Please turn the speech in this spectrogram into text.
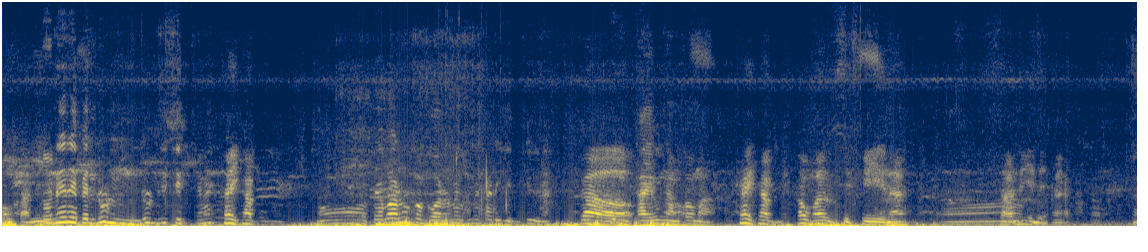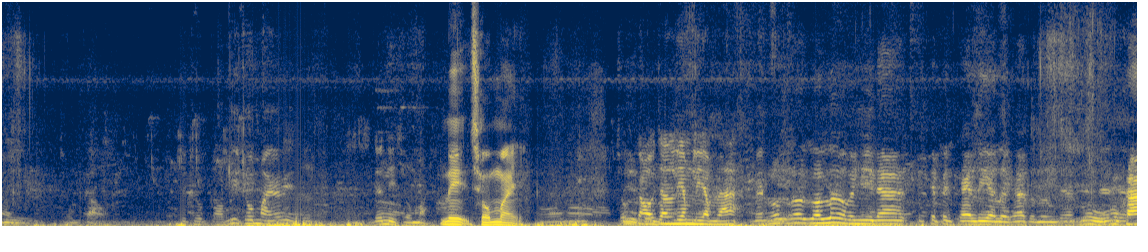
ของสานี่ตัวนี้เนี่ยเป็นรุ่นรุ่นที่สิบใช่ไหมใช่ครับ อ๋อแต่ว่ารุ่นก่อนๆไม่ไม่ค่อยได้ยินชื่อนะก็รุ่นไทยเพิ่งนำเข้ามาใช่ครับเข้ามาสิบปีนะอ๋อซานี่เนี่ยฮะชมเก่าที่ชมเก่ามีชมใหม่ไหมพี่เดี๋ยวนี้ชมอะนี่โฉมใหม่ ชมเก่าจะเลียมเลียมๆนะ เป็นรถรถรถเลอร์ไม่มีนะ จะเป็นแคเรียเลยครับตัวนึงโอ้โหลูกค้า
